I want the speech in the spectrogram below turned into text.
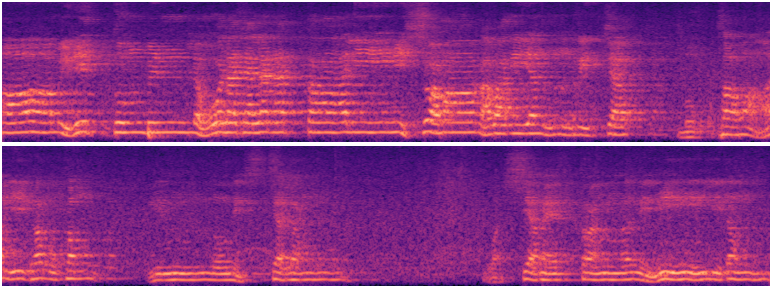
ആ മിഴിത്തുമ്പിൻ ലോലചലനത്താലീ വിശ്വമാകവ നിയന്ത്രിച്ച മുഗ്ധമായിക മുഖം ഇന്നു നിശ്ചലം. വശ്യമേത്രങ്ങൾ നിമീലിതം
